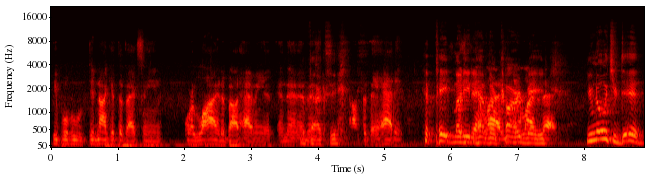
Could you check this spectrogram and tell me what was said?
people who did not get the vaccine or lied about having it, and then eventually vaccine. out that they had it. paid money to have can't their card lie made. You know what you did.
